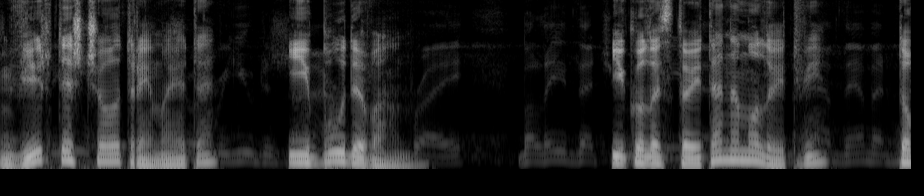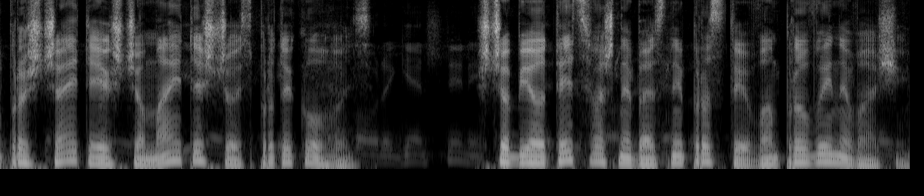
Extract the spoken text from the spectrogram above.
вірте, що отримаєте, і буде вам. І коли стоїте на молитві, то прощайте, якщо маєте щось проти когось, щоб і Отець ваш Небесний простив вам провини ваші.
